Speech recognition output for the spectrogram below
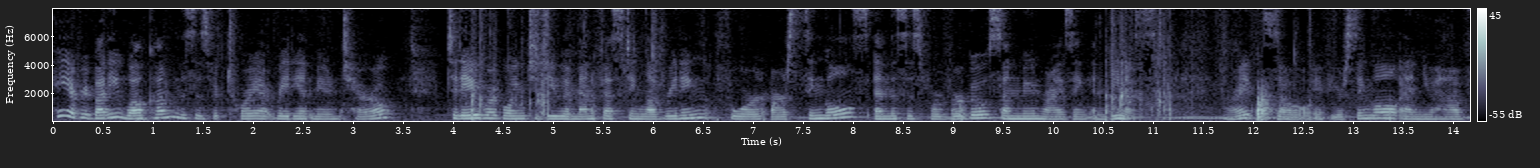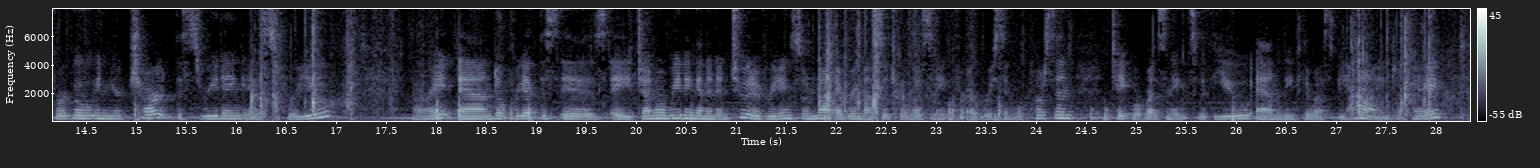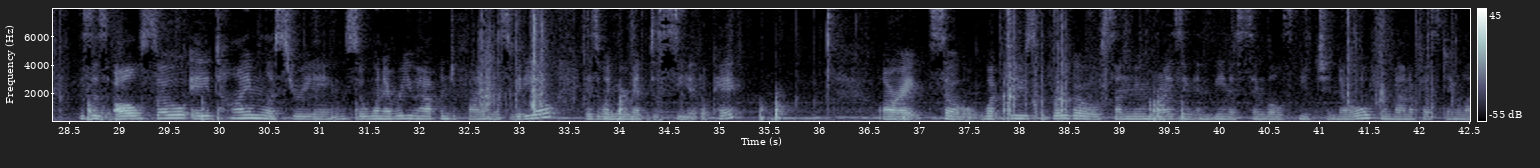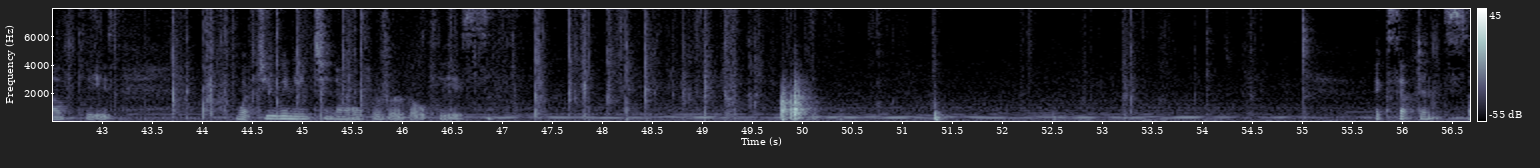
Hey everybody, welcome. This is Victoria at Radiant Moon Tarot. Today we're going to do a manifesting love reading for our singles, and this is for Virgo, Sun, Moon, Rising, and Venus. All right, so if you're single and you have Virgo in your chart, this reading is for you. All right, and don't forget this is a general reading and an intuitive reading, so not every message will resonate for every single person. Take what resonates with you and leave the rest behind, okay? This is also a timeless reading, so whenever you happen to find this video is when you're meant to see it, okay? All right, so what do Virgo, Sun, Moon, Rising, and Venus singles need to know for manifesting love, please? What do we need to know for Virgo, please? Acceptance.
